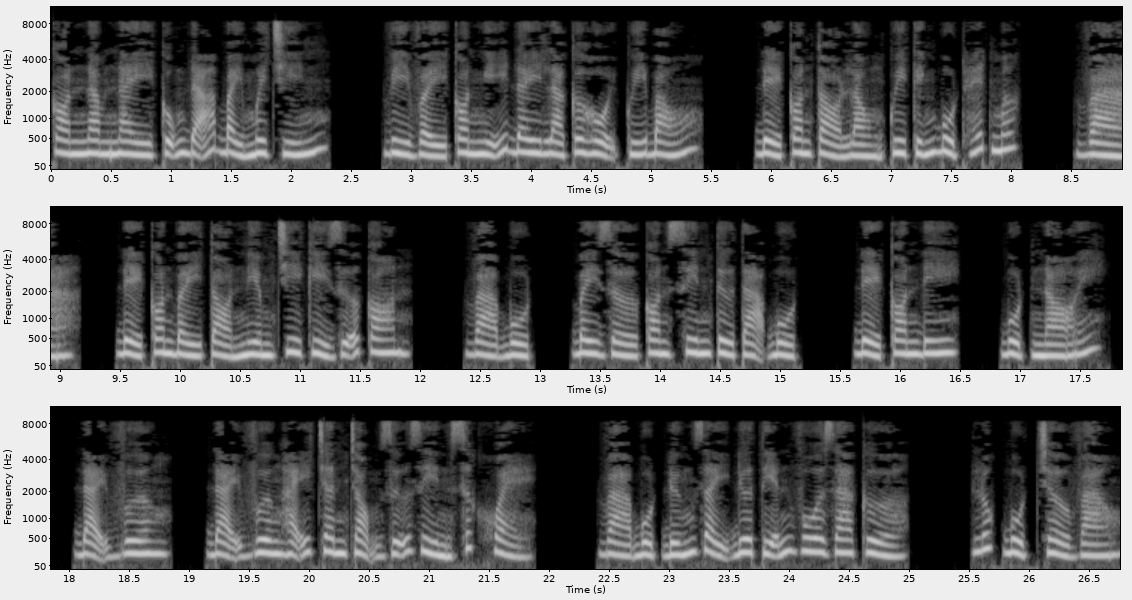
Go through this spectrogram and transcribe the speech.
Con năm nay cũng đã 79. Vì vậy con nghĩ đây là cơ hội quý báu. Để con tỏ lòng quy kính bụt hết mức. Và, để con bày tỏ niềm chi kỷ giữa con. Và bụt, bây giờ con xin từ tạ bụt. Để con đi. Bụt nói. Đại vương, đại vương hãy trân trọng giữ gìn sức khỏe. Và bụt đứng dậy đưa tiễn vua ra cửa. Lúc bụt trở vào,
